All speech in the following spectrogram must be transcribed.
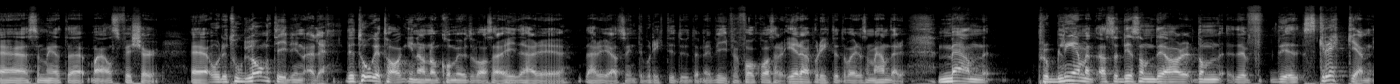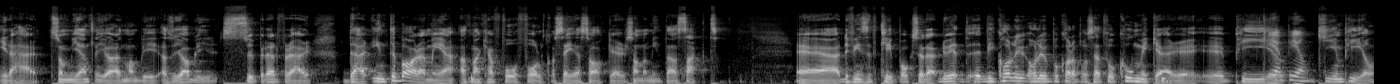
Eh, som heter Miles Fisher. Eh, och det tog lång tid, innan, eller det tog ett tag innan de kom ut och var så här, hej det här är, det här är alltså inte på riktigt utan det är vi. För folk var så här, är det här på riktigt och vad är det som händer? Men problemet, alltså det som det har, de, det, det, skräcken i det här, som egentligen gör att man blir, alltså jag blir superrädd för det här, där inte bara med att man kan få folk att säga saker som de inte har sagt. Eh, det finns ett klipp också där, du vet, vi håller ju på att kolla på så här, två komiker, eh, Peel, Key and. Key and Peele.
